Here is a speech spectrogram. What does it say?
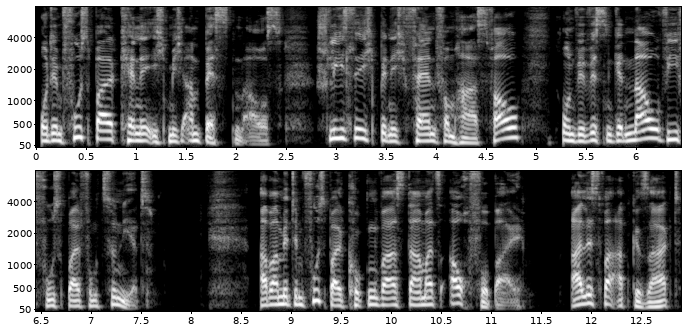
Und im Fußball kenne ich mich am besten aus. Schließlich bin ich Fan vom HSV und wir wissen genau, wie Fußball funktioniert. Aber mit dem Fußballgucken war es damals auch vorbei. Alles war abgesagt,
